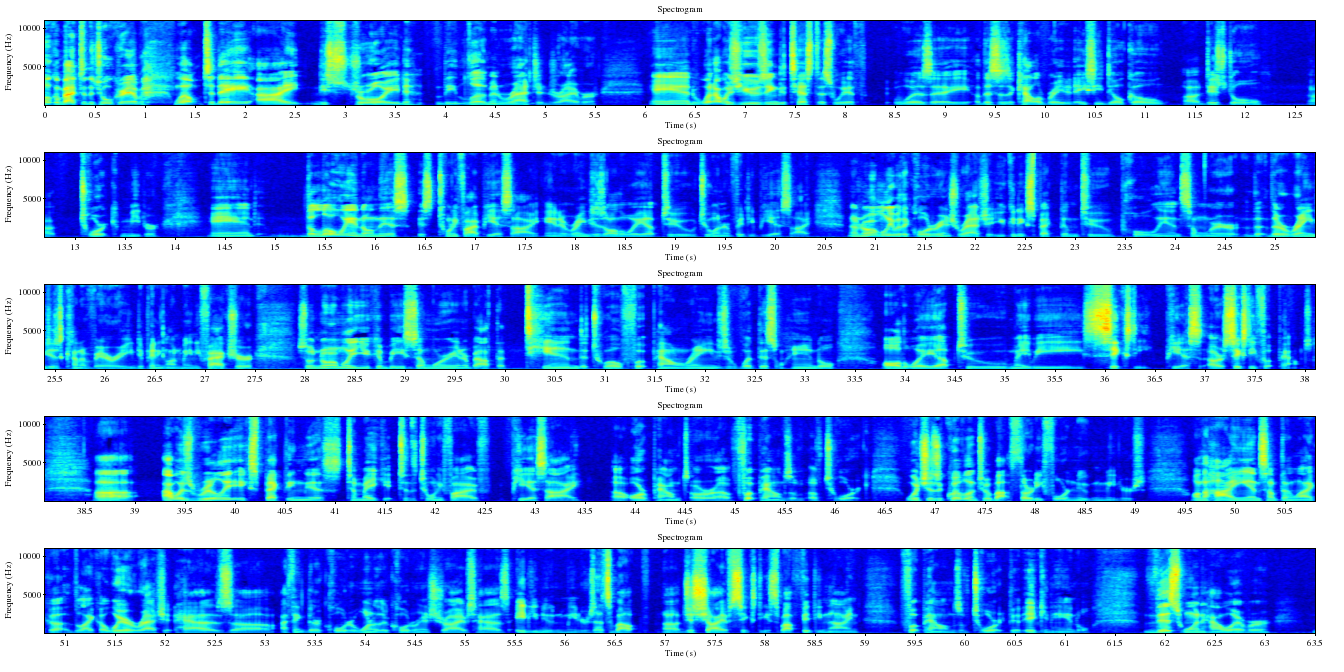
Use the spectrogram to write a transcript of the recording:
Welcome back to the Tool Crib. Well, today I destroyed the Leatherman ratchet driver. And what I was using to test this with was a, this is a calibrated AC Delco uh, digital uh, torque meter and the low end on this is 25 psi and it ranges all the way up to 250 psi now normally with a quarter inch ratchet you can expect them to pull in somewhere th their ranges kind of vary depending on manufacturer. So normally you can be somewhere in about the 10 to 12 foot pound range of what this will handle all the way up to maybe 60 ps or 60 foot pounds. Uh, I was really expecting this to make it to the 25 psi uh, or pounds or uh, foot pounds of, of, torque, which is equivalent to about 34 newton meters. On the high end, something like a like a Wera ratchet has, uh, I think their quarter one of their quarter inch drives has 80 newton meters. That's about uh, just shy of 60. It's about 59 foot pounds of torque that it can handle. This one, however,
